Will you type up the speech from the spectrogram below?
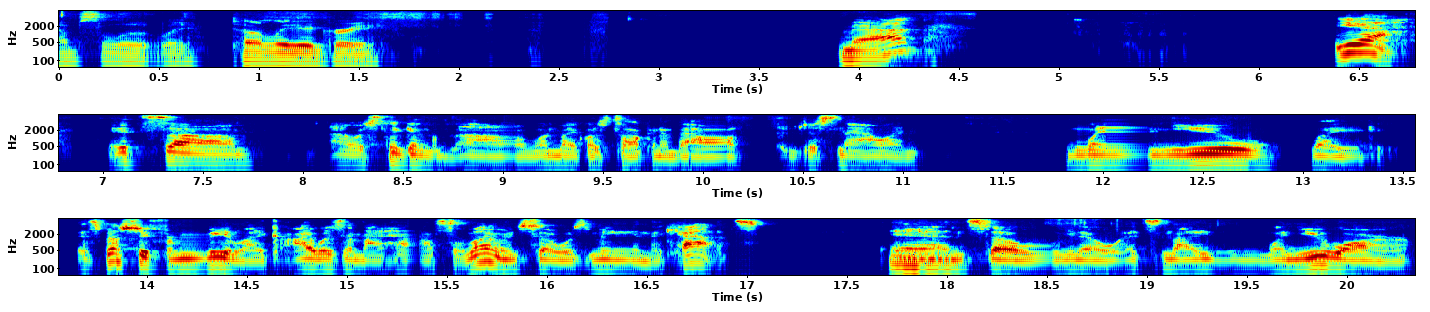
absolutely. Totally agree. Matt? Yeah, it's. Um, I was thinking uh, when Mike was talking about just now, and when you like, especially for me, like I was in my house alone, so it was me and the cats, Mhm. and so you know, it's nice when you are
